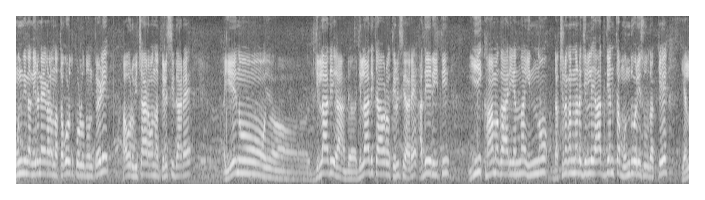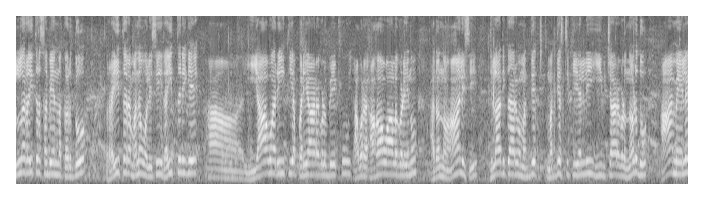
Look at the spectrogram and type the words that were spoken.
ಮುಂದಿನ ನಿರ್ಣಯಗಳನ್ನು ತೆಗೆದುಕೊಳ್ಳುವುದು ಅಂತೇಳಿ ಅವರು ವಿಚಾರವನ್ನು ತಿಳಿಸಿದ್ದಾರೆ. ಏನು ಜಿಲ್ಲಾಧಿ ಜಿಲ್ಲಾಧಿಕಾರಿ ಅವರು ತಿಳಿಸಿದ್ದಾರೆ. ಅದೇ ರೀತಿ ಈ ಕಾಮಗಾರಿಯನ್ನು ಇನ್ನೂ ದಕ್ಷಿಣ ಕನ್ನಡ ಜಿಲ್ಲೆಯಾದ್ಯಂತ ಮುಂದುವರಿಸುವುದಕ್ಕೆ ಎಲ್ಲ ರೈತರ ಸಭೆಯನ್ನು ಕರೆದು ರೈತರ ಮನವೊಲಿಸಿ ರೈತರಿಗೆ ಯಾವ ರೀತಿಯ ಪರಿಹಾರಗಳು ಬೇಕು, ಅವರ ಅಹವಾಲುಗಳೇನು ಅದನ್ನು ಆಲಿಸಿ ಜಿಲ್ಲಾಧಿಕಾರಿ ಮಧ್ಯ, ಮಧ್ಯಸ್ಥಿಕೆಯಲ್ಲಿ ಈ ವಿಚಾರಗಳು ನಡೆದು ಆಮೇಲೆ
